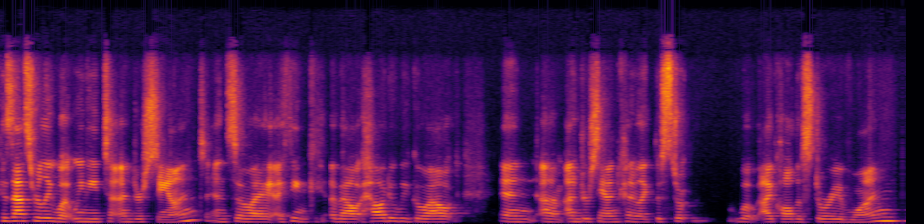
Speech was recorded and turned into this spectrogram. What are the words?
Because that's really what we need to understand. And so I, I think about how do we go out and um, understand kind of like the story what i call the story of one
